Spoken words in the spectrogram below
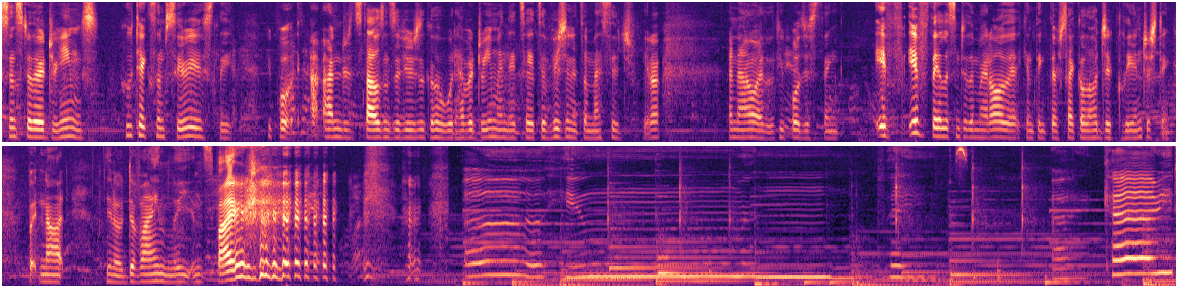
listens to their dreams? Who takes them seriously? People hundreds, thousands of years ago would have a dream and they'd say it's a vision, it's a message, you know. And now uh, people just think, if if they listen to them at all, they can think they're psychologically interesting, but not, you know, divinely inspired. A human face. I carried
